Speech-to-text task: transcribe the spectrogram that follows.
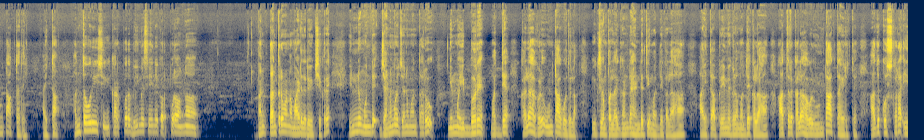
ಉಂಟಾಗ್ತದೆ. ಆಯಿತಾ? ಅಂಥವರು ಈ ಕರ್ಪೂರ, ಭೀಮಸೇನಿ ಕರ್ಪೂರವನ್ನು ಮನ್, ತಂತ್ರವನ್ನು ಮಾಡಿದರೆ ವೀಕ್ಷಕರೇ, ಇನ್ನು ಮುಂದೆ ಜನ್ಮ ಜನ್ಮಾಂತರವೂ ನಿಮ್ಮ ಇಬ್ಬರೇ ಮಧ್ಯೆ ಕಲಹಗಳು ಉಂಟಾಗೋದಿಲ್ಲ. ಎಕ್ಸಾಂಪಲ್ ಆಗಿ ಗಂಡ, ಹೆಂಡತಿ ಮಧ್ಯೆ ಕಲಹ, ಆಯಿತಾ, ಪ್ರೇಮಿಗಳ ಮಧ್ಯೆ ಕಲಹ, ಆ ಥರ ಕಲಹಗಳು ಉಂಟಾಗ್ತಾ ಇರುತ್ತೆ. ಅದಕ್ಕೋಸ್ಕರ ಈ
